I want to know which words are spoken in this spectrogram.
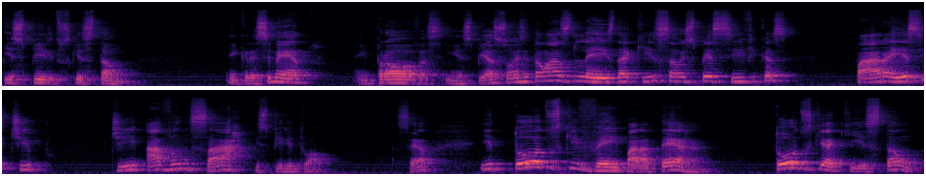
espíritos que estão em crescimento, em provas, em expiações. Então, as leis daqui são específicas para esse tipo de avançar espiritual, tá certo? E todos que vêm para a Terra, todos que aqui estão,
